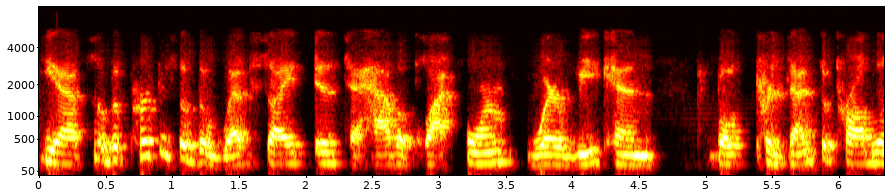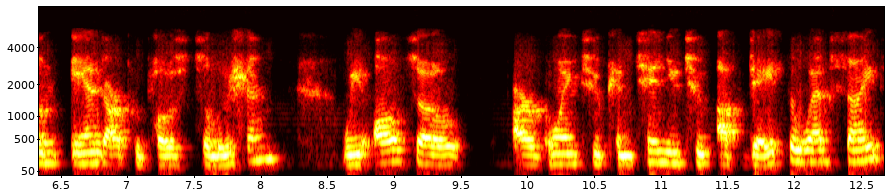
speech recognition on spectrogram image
Yeah, so the purpose of the website is to have a platform where we can both present the problem and our proposed solution. We also are going to continue to update the website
